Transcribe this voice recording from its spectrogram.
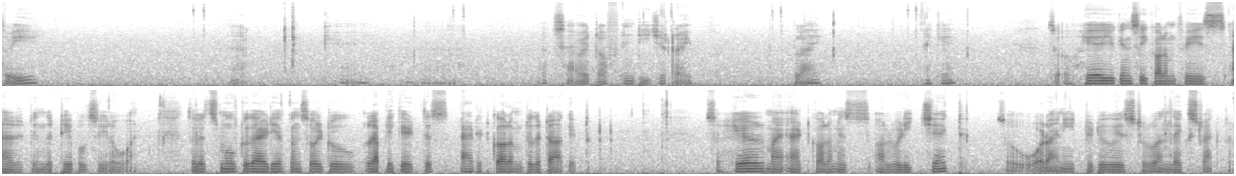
3 Okay. let's have it of integer type apply. Okay. So here you can see column 3 is added in the table 0 1 so let's move to the IDR console to replicate this added column to the target. So here my add column is already checked so what I need to do is to run the extractor.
